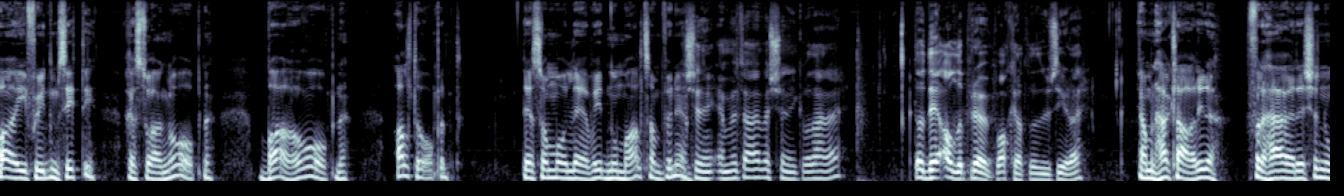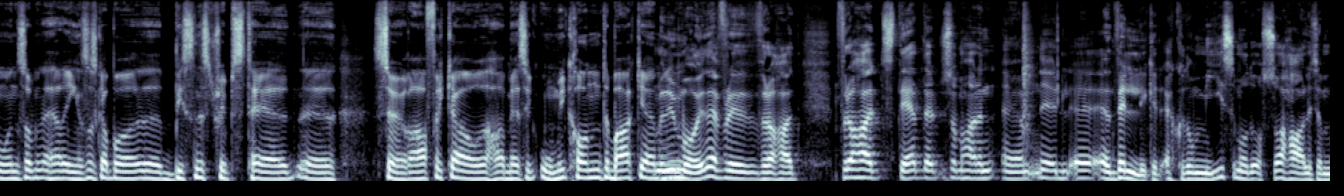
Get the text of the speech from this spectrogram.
Bare i Freedom City. Restauranter er åpne. Barer er åpne. Alt er åpent. Det er som å leve i et normalt samfunn Jeg igjen. skjønner, jeg, vet, jeg skjønner ikke hva det her er. Det er det alle prøver på, akkurat det du sier der. Ja, men her klarer de det. For her er det ikke noen som, her er det ingen som skal på eh, business trips til eh, Sør-Afrika og har med seg omikron tilbake. Men du må jo det, fordi for, å ha et, for å ha et sted der, som har en, eh, en vellykket økonomi, så må du også ha liksom,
